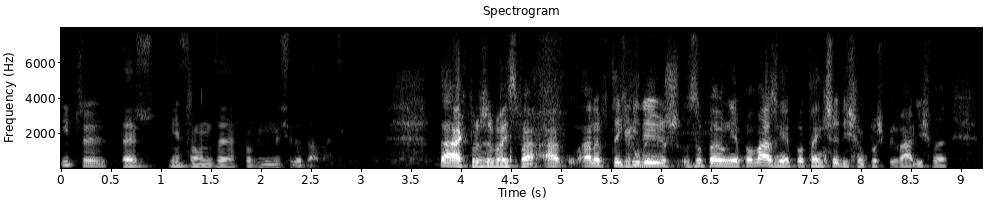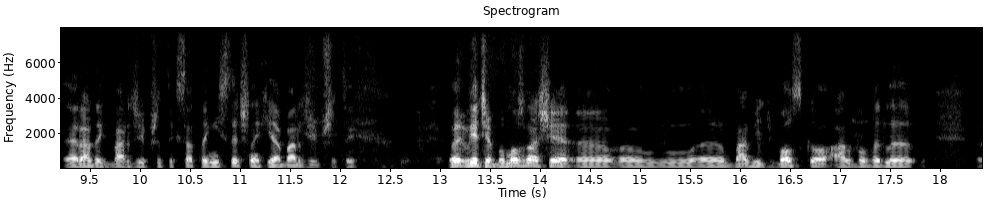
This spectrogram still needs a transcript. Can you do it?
i czy też nie sądzę, powinno się dodawać. Tak, proszę Państwa, a, ale w tej Dziękuję. chwili już zupełnie poważnie potańczyliśmy, pośpiewaliśmy. Radek bardziej przy tych satanistycznych, ja bardziej przy tych. No, Wiecie, bo można się e, e, e, bawić bosko albo wedle, e,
